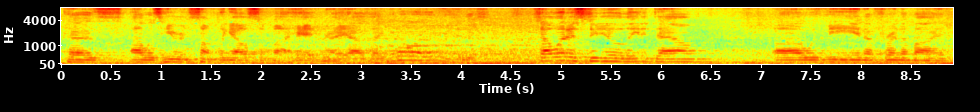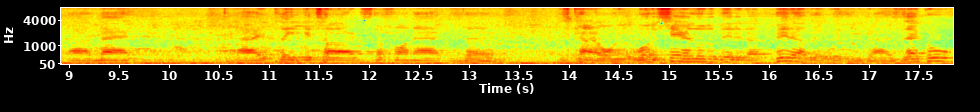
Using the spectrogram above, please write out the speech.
because I was hearing something else in my head. Right? I was like, you know what? So I went to the studio, laid it down uh, with me and a friend of mine, uh, Matt. I played guitar and stuff on that, and uh, just kind of want to want to share a little bit of a bit of it with you guys. Is that cool?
